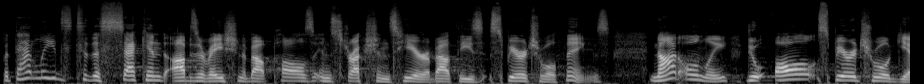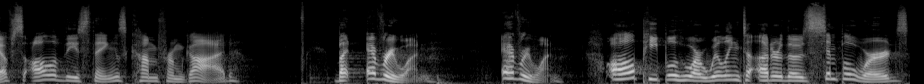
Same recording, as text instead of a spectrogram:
But that leads to the second observation about Paul's instructions here about these spiritual things. Not only do all spiritual gifts, all of these things, come from God, but everyone, everyone, all people who are willing to utter those simple words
